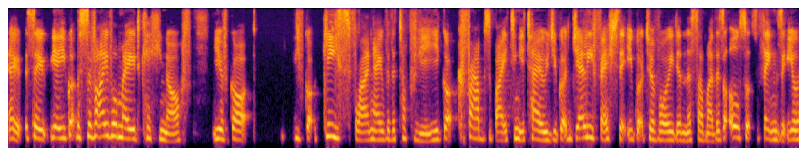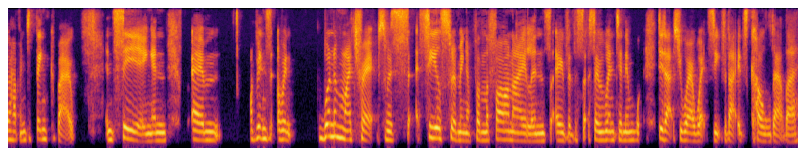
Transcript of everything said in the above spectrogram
Oh, so yeah you've got the survival mode kicking off you've got you've got geese flying over the top of you you've got crabs biting your toes you've got jellyfish that you've got to avoid in the summer there's all sorts of things that you're having to think about and seeing and um, i've been i went one of my trips was seal swimming up on the Farne Islands over the so we went in and did actually wear a wetsuit for that. It's cold out there.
